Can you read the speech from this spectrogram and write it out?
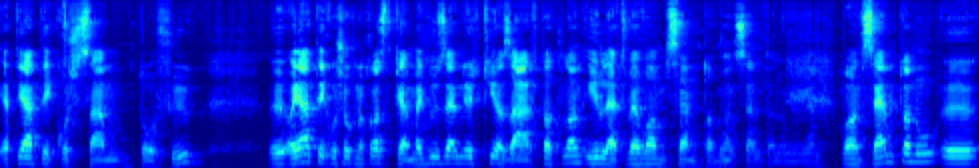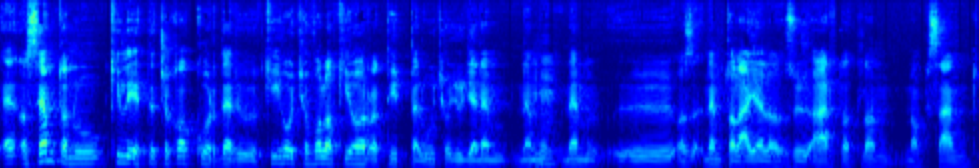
hát játékos számtól függ, a játékosoknak azt kell megüzenni, hogy ki az ártatlan, illetve van szemtanú. Van szemtanú, igen. Van szemtanú. E- A szemtanú kiléte csak akkor derül ki, hogyha valaki arra tippel úgy, hogy ugye nem, nem, mm-hmm. nem, az, nem találja el az ő ártatlannak szánt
